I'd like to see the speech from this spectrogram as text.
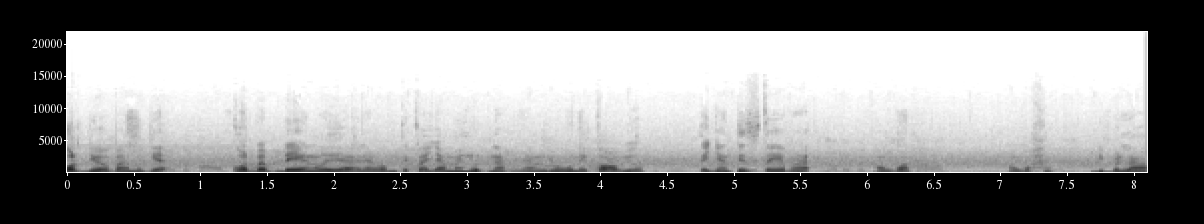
กดเยอะไปเมื่อกี้กดแบบแดงเลยอะนะผมแต่ก็ยังไม่หลุดนะ ยังอยู่ในกรอบอยู่ แต่ยังติดเซฟฮะเอาว่ะเอาว่ะดิบล่า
